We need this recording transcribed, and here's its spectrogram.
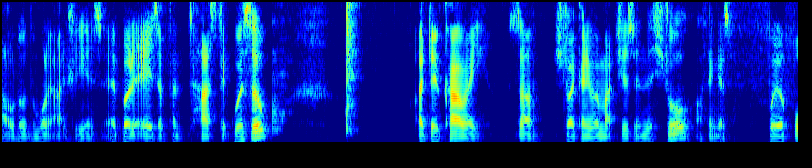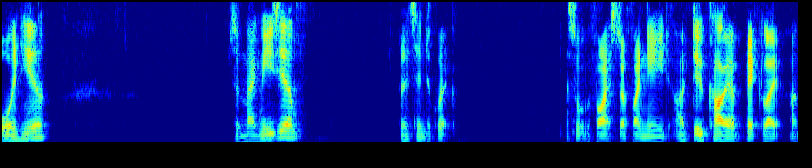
louder than what it actually is, uh, but it is a fantastic whistle. I do carry some strike anywhere matches in this drawer. I think there's three or four in here. Some magnesium and a tinder quick. That's all the fire stuff I need. I do carry a big light. I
